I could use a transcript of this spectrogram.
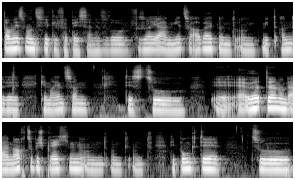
da müssen wir uns wirklich verbessern. Also so versuche ich auch an mir zu arbeiten und, und mit anderen gemeinsam das zu äh, erörtern und auch nachzubesprechen und, und, und die Punkte zu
